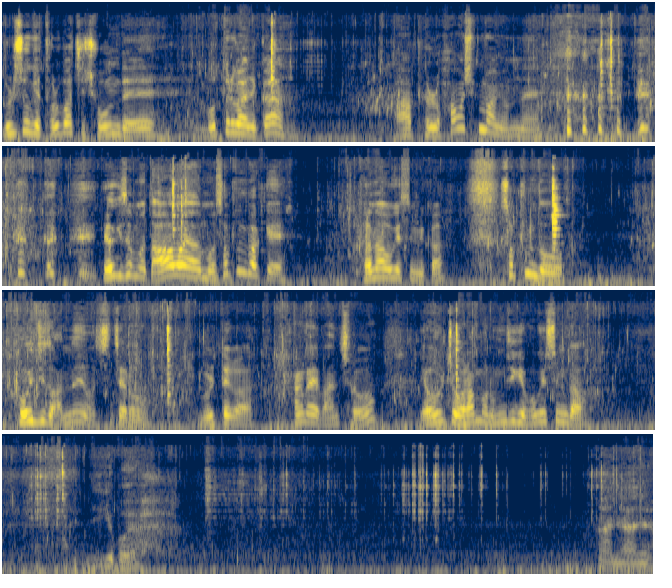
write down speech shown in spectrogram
물속에 돌밭이 좋은데, 못 들어가니까, 아 별로 하고 싶은 마음이 없네. 여기서 뭐 나와봐야 뭐 소품밖에 더 나오겠습니까? 소품도 보이지도 않네요 진짜로. 물때가 상당히 많죠. 여울 쪽을 한번 움직여 보겠습니다. 이게 뭐야? 아니야 아니야.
